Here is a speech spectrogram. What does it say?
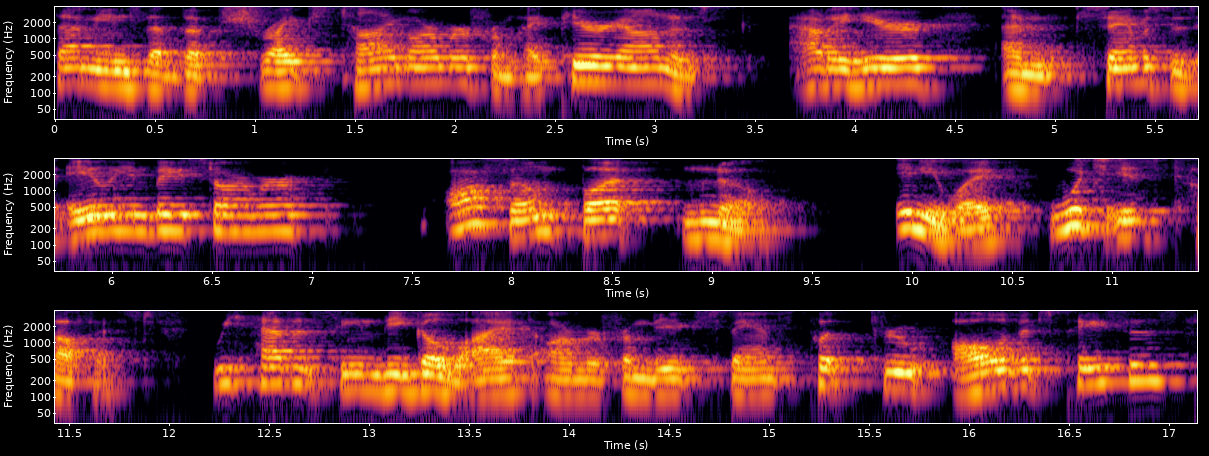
That means that the Shrike's time armor from Hyperion is out of here. And Samus's alien-based armor, awesome, but no. Anyway, which is toughest? We haven't seen the Goliath armor from the Expanse put through all of its paces,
